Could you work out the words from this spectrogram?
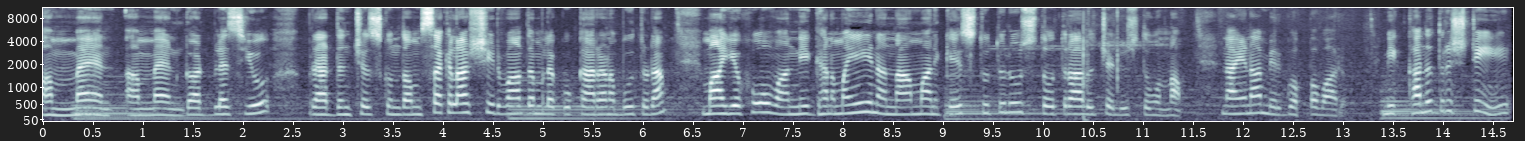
Amen amen God bless you ప్రార్థన చేసుకుందాం. సకలాశీర్వాదములకు కారణభూతుడా మా యహోవాన్ని ఘనమైన నామానికే స్థుతులు స్తోత్రాలు చెల్లిస్తూ ఉన్నాం. నాయన మీరు గొప్పవారు. మీ కనుదృష్టి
